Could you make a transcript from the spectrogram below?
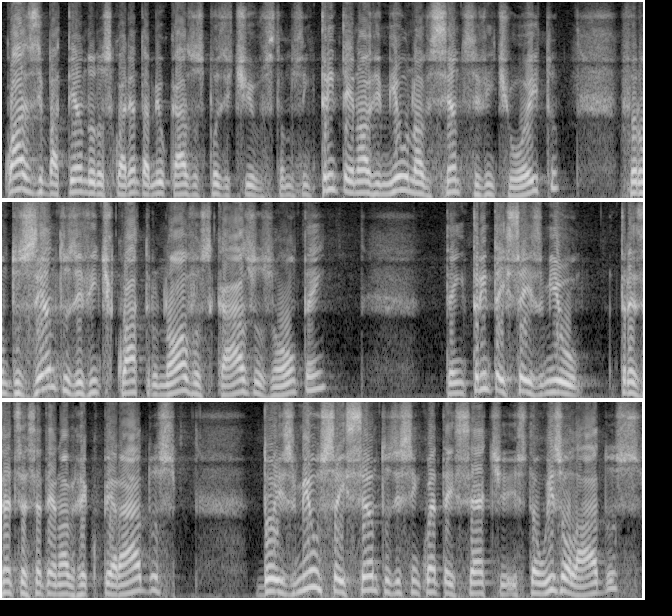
quase batendo nos 40 mil casos positivos. Estamos em 39.928. Foram 224 novos casos ontem. Tem 36.369 recuperados. 2.657 estão isolados.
